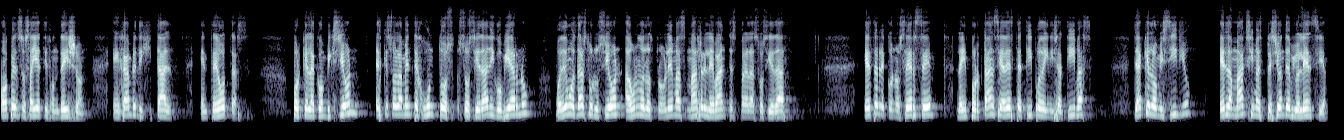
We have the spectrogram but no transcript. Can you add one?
Open Society Foundation, Enjambre Digital, entre otras, porque la convicción es que solamente juntos, sociedad y gobierno, podemos dar solución a uno de los problemas más relevantes para la sociedad. Es de reconocerse la importancia de este tipo de iniciativas, ya que el homicidio es la máxima expresión de violencia,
